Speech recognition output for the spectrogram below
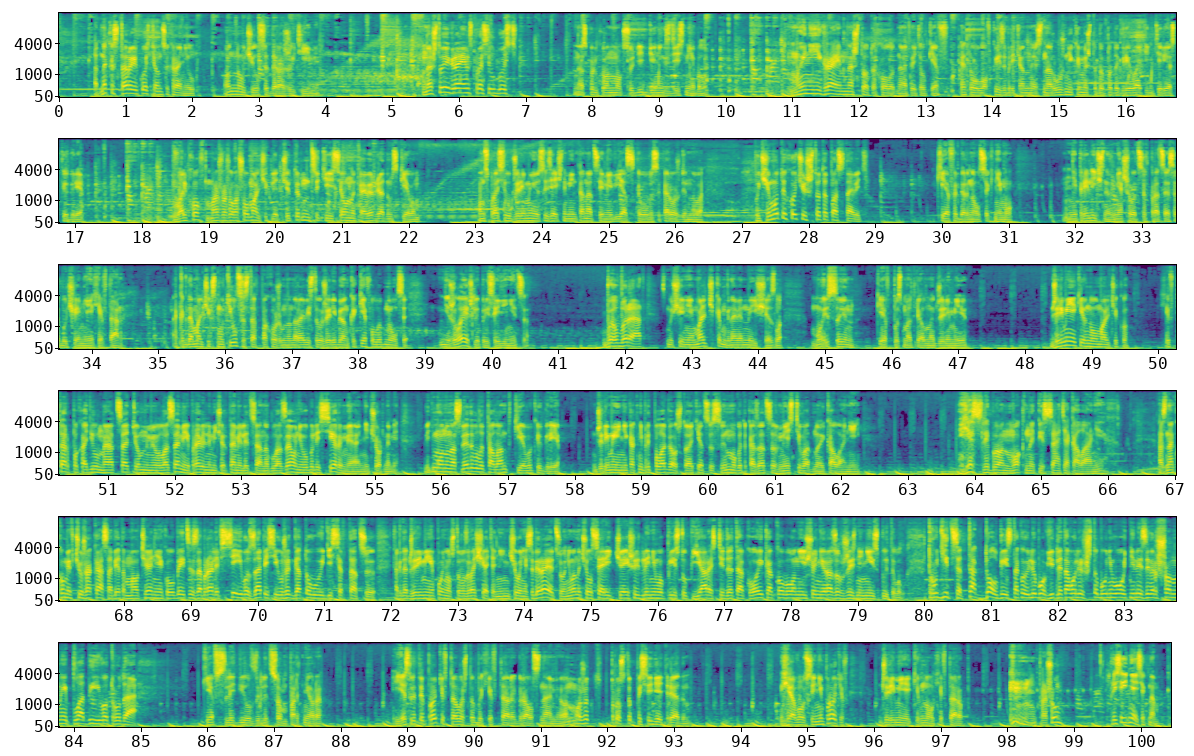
Однако старые кости он сохранил. Он научился дорожить ими. «На что играем?» – спросил гость. Насколько он мог судить, денег здесь не было. «Мы не играем на что-то», – холодно ответил Кев. «Это уловка, изобретенная снаружниками, чтобы подогревать интерес к игре». Вальков вошел мальчик лет 14 и сел на ковер рядом с Кевом. Он спросил Джеремию с изящными интонациями вьязского высокорожденного. «Почему ты хочешь что-то поставить?» Кев обернулся к нему. «Неприлично вмешиваться в процесс обучения, Хефтар». А когда мальчик смутился, став похожим на норовистого же ребенка, Кеф улыбнулся. «Не желаешь ли присоединиться?» «Был бы рад!» Смущение мальчика мгновенно исчезло. «Мой сын!» Кев посмотрел на Джеремию. Джеремия кивнул мальчику. Хефтар походил на отца темными волосами и правильными чертами лица, но глаза у него были серыми, а не черными. Видимо, он унаследовал и талант Кева к игре. Джеремия никак не предполагал, что отец и сын могут оказаться вместе в одной колонии. Если бы он мог написать о колониях. Ознакомив чужака с обетом молчания, коубейцы забрали все его записи и уже готовую диссертацию. Когда Джеремия понял, что возвращать они ничего не собираются, у него начался редчайший для него приступ ярости, да такой, какого он еще ни разу в жизни не испытывал. Трудиться так долго и с такой любовью для того лишь, чтобы у него отняли завершенные плоды его труда. Кев следил за лицом партнера. «Если ты против того, чтобы Хефтар играл с нами, он может просто посидеть рядом». «Я вовсе не против», Джеремия кивнул Хефтару. «Прошу, присоединяйся к нам».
